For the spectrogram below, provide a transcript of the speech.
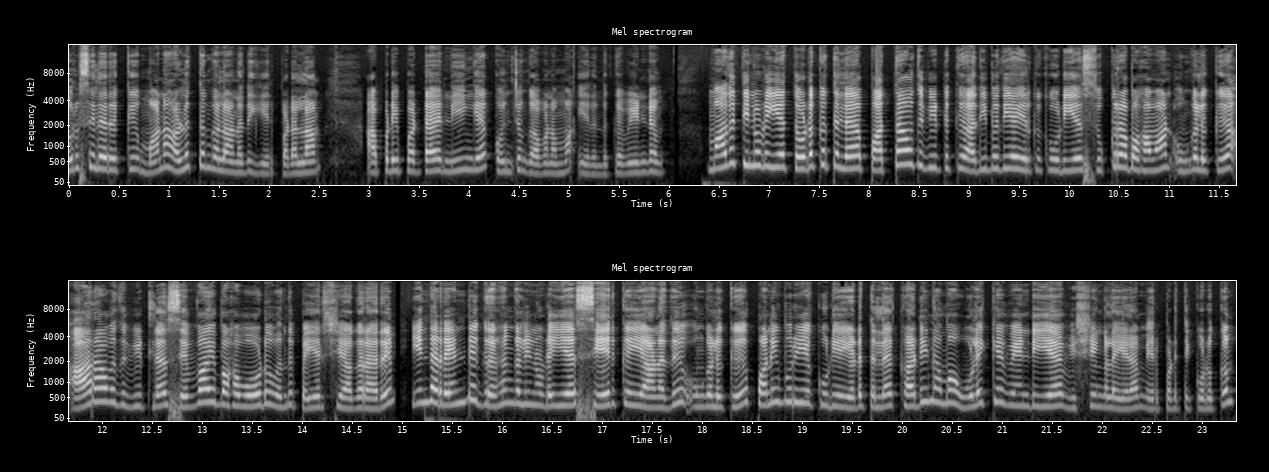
ஒரு சிலருக்கு மன அழுத்தங்களானது ஏற்படலாம். அப்படிப்பட்ட நீங்கள் கொஞ்சம் கவனமாக இருந்துக்க வேண்டும். மாதத்தினுடைய தொடக்கத்தில் பத்தாவது வீட்டுக்கு அதிபதியாக இருக்கக்கூடிய சுக்கர பகவான் உங்களுக்கு ஆறாவது வீட்டில் செவ்வாய் பகவோடு வந்து பெயர்ச்சி ஆகிறாரு. இந்த ரெண்டு கிரகங்களினுடைய சேர்க்கையானது உங்களுக்கு பணிபுரியக்கூடிய இடத்துல கடினமாக உழைக்க வேண்டிய விஷயங்களை எல்லாம் ஏற்படுத்தி கொடுக்கும்.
